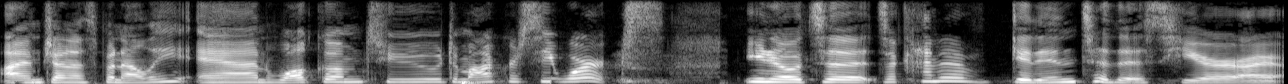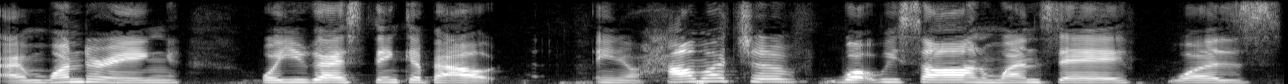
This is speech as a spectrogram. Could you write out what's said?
I'm Jenna Spinelli, and welcome to Democracy Works. You know, to to kind of get into this here, I, I'm wondering what you guys think about. You know, how much of what we saw on Wednesday was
